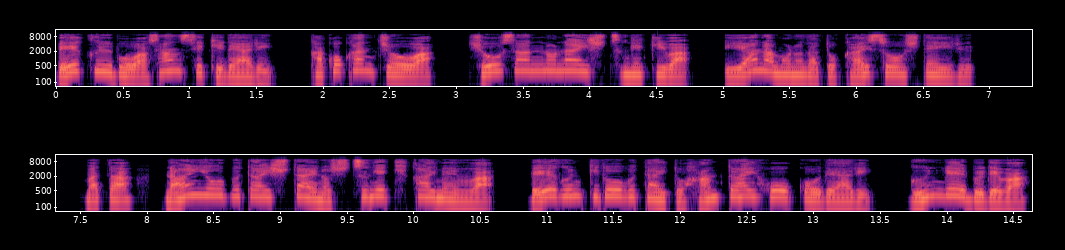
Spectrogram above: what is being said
米空母は3隻であり、過去艦長は、賞賛のない出撃は嫌なものだと回想している。また、南洋部隊主体の出撃海面は、米軍機動部隊と反対方向であり、軍令部では、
